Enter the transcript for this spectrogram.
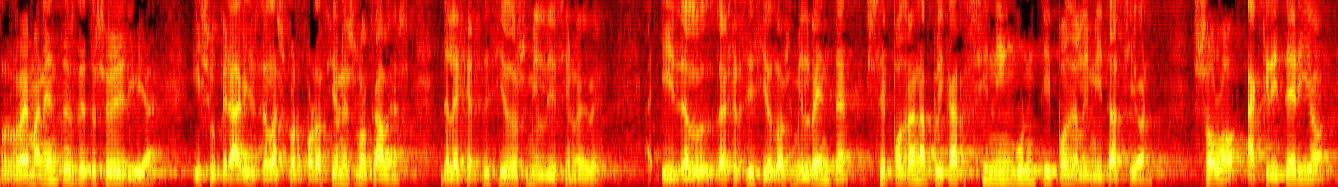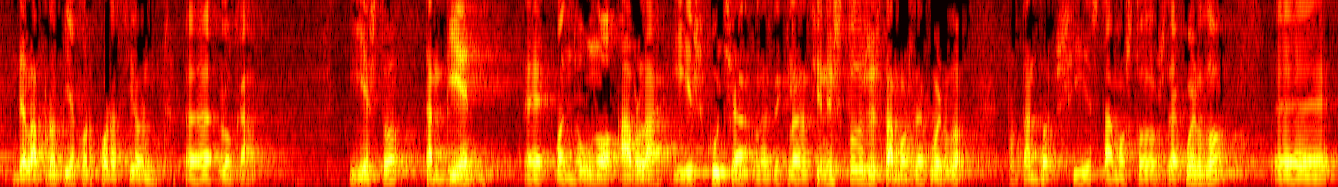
remanentes de tesorería y superávits de las corporaciones locales del ejercicio 2019 y del ejercicio 2020 se podrán aplicar sin ningún tipo de limitación, solo a criterio de la propia corporación eh, local. Y esto también, eh, cuando uno habla y escucha las declaraciones, todos estamos de acuerdo. Por tanto, si estamos todos de acuerdo, eh,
